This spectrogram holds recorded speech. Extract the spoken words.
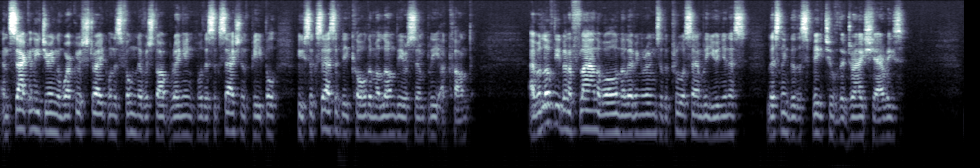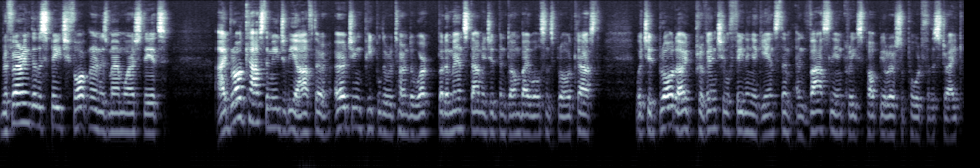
and secondly, during the workers' strike, when his phone never stopped ringing with a succession of people who successively called him a Lundy or simply a cunt. I would love to have been a fly on the wall in the living rooms of the pro assembly unionists, listening to the speech over their dry sherries. Referring to the speech, Faulkner in his memoir states, I broadcast immediately after, urging people to return to work, but immense damage had been done by Wilson's broadcast, which had brought out provincial feeling against them and vastly increased popular support for the strike.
